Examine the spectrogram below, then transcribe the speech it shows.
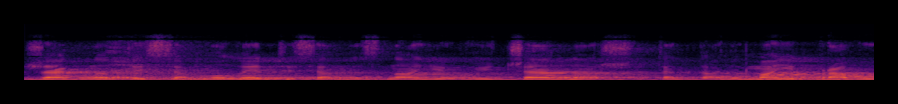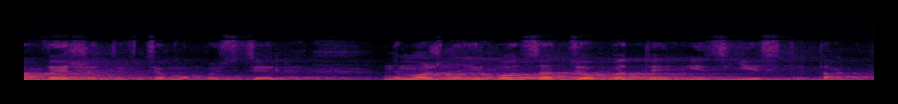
жегнатися, молитися, не знає ойче наш і так далі, має право вижити в цьому костілі. Не можна його задзьобати і з'їсти, так?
